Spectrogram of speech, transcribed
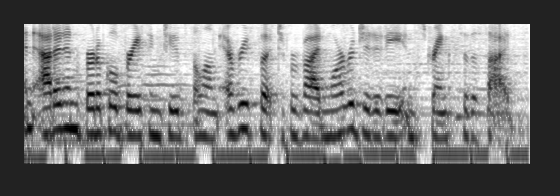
and added in vertical bracing tubes along every foot to provide more rigidity and strength to the sides.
